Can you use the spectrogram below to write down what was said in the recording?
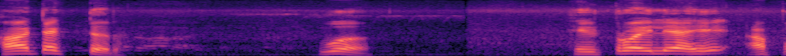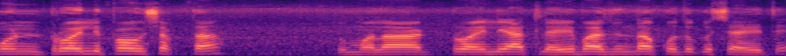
हा ट्रॅक्टर व हे ट्रॉयली आहे आपण ट्रॉयली पाहू शकता. तुम्हाला ट्रॉयली आतल्याही बाजून दाखवतो कसे आहे ते.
